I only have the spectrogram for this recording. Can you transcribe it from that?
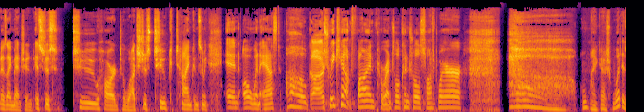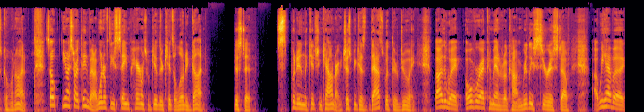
as I mentioned, it's just too hard to watch, just too time consuming. And oh, when asked, oh gosh, we can't find parental control software. oh my gosh, what is going on? So, you know, I started thinking about it. I wonder if these same parents would give their kids a loaded gun just to put it in the kitchen counter, just because that's what they're doing. By the way, over at komando.com, really serious stuff. Uh, we have a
